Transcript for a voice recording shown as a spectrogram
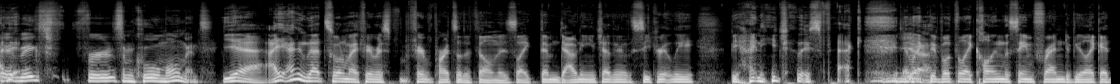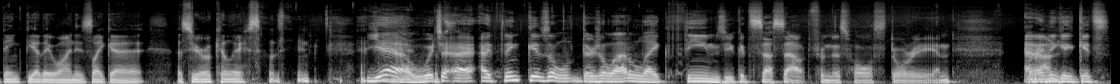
It makes for some cool moments. Yeah, I, I think that's one of my favorite favorite parts of the film is like them doubting each other secretly behind each other's back, and Yeah. like they both are like calling the same friend to be like, I think the other one is like a, a serial killer or something. Yeah, which I, I think gives a there's a lot of like themes you could suss out from this whole story, and and I think it gets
